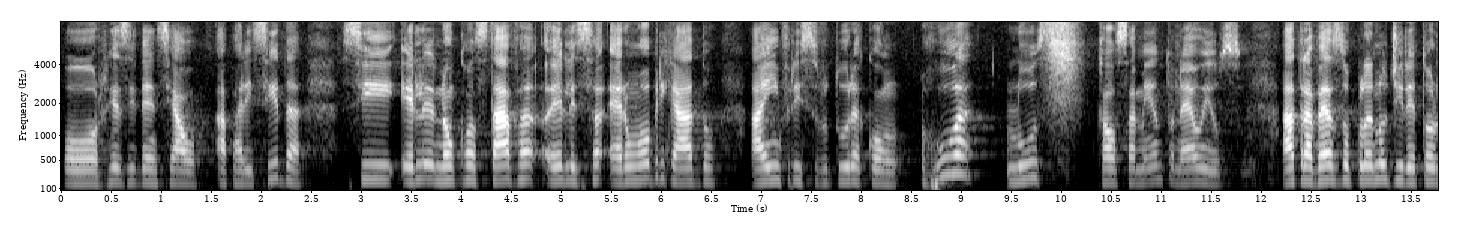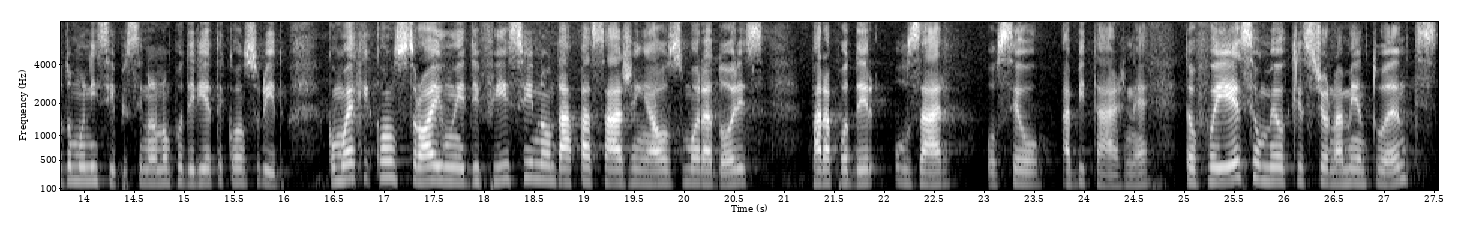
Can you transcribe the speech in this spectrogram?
o residencial Aparecida, se ele não constava, eles eram obrigados à infraestrutura com rua, luz, calçamento, né, Wilson? Através do plano diretor do município, senão não poderia ter construído. Como é que constrói um edifício e não dá passagem aos moradores para poder usar o seu habitar, né? Então foi esse o meu questionamento antes,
